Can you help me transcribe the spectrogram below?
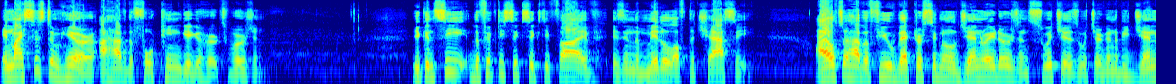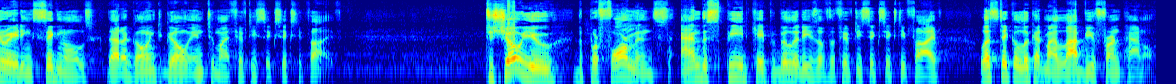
In my system here, I have the 14 gigahertz version. You can see the 5665 is in the middle of the chassis. I also have a few vector signal generators and switches which are going to be generating signals that are going to go into my 5665. To show you the performance and the speed capabilities of the 5665, let's take a look at my LabVIEW front panel.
